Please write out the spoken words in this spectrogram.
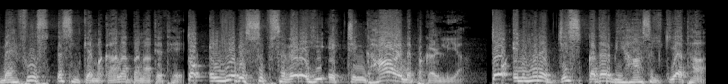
محفوظ قسم کے مکانات بناتے تھے، تو انہیں بھی صبح سویرے ہی ایک چنگھاڑ نے پکڑ لیا۔ تو انہوں نے جس قدر بھی حاصل کیا تھا،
